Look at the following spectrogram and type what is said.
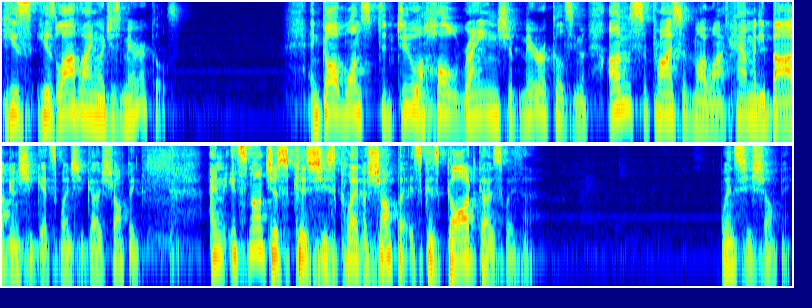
His, his love language is miracles. And God wants to do a whole range of miracles. I'm surprised with my wife how many bargains she gets when she goes shopping. And it's not just because she's clever shopper, it's because God goes with her when she's shopping.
